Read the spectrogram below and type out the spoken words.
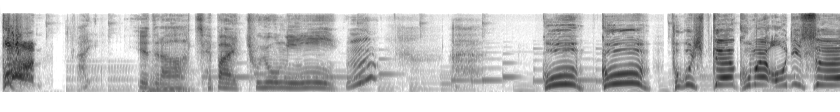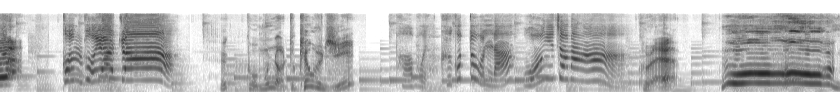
곰! 아이, 얘들아, 제발 조용히, 응? 곰! 곰! 보고 싶다. 곰아 어디 있어? 곰 보여줘. 곰은 어떻게 울지? 바보야. 그것도 몰라? 우엉이잖아. 그래? 우엉!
